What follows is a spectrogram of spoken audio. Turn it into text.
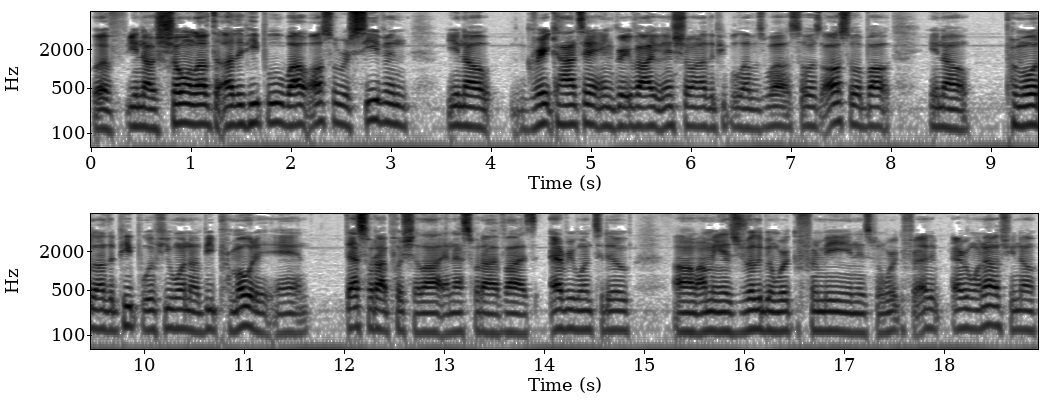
with you know showing love to other people while also receiving you know great content and great value and showing other people love as well so it's also about you know promoting other people if you want to be promoted and that's what I push a lot, and that's what I advise everyone to do. Um, I mean, it's really been working for me, and it's been working for everyone else. You know,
